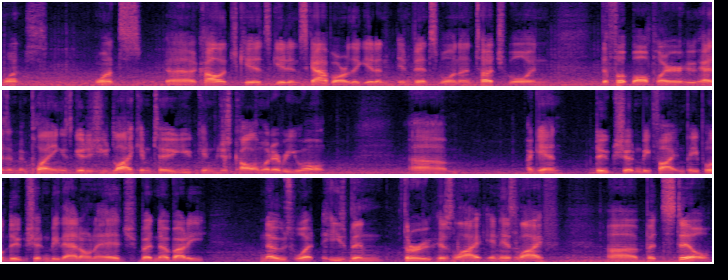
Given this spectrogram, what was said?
once once uh, college kids get in Skybar, they get invincible and untouchable. And the football player who hasn't been playing as good as you'd like him to, you can just call him whatever you want. Um, again, Duke shouldn't be fighting people. Duke shouldn't be that on edge. But nobody knows what he's been through his life in his life. Uh, but still,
